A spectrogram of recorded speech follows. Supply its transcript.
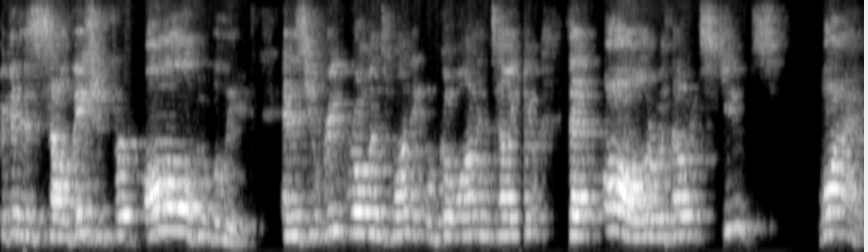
Because it is salvation for all who believe. And as you read Romans 1, it will go on and tell you that all are without excuse. Why?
